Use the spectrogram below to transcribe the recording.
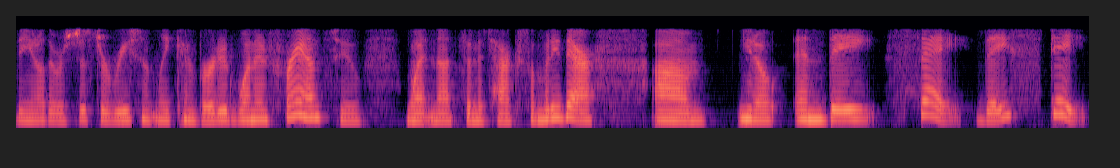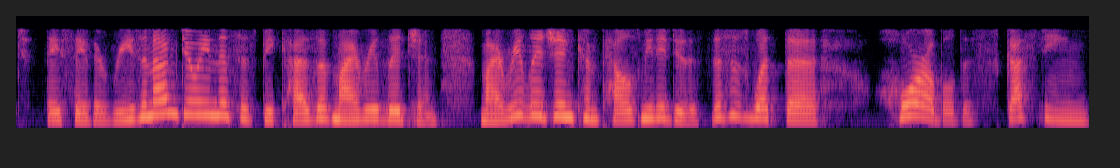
You know, there was just a recently converted one in France who went nuts and attacked somebody there. Um, you know, and they say, they state, they say, the reason I'm doing this is because of my religion. My religion compels me to do this. This is what the horrible, disgusting,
